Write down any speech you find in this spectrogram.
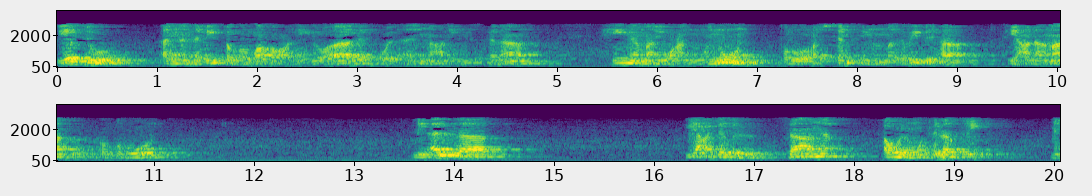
يبدو أن النبي صلى الله عليه وآله والأئمة عليهم السلام حينما يعنونون طلوع الشمس من مغربها في علامات الظهور لئلا يعجب السامع أو المتلقي من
